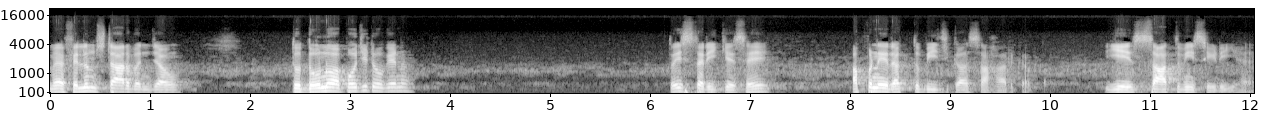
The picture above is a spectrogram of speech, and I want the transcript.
मैं फ़िल्म स्टार बन जाऊँ तो दोनों अपोजिट हो गए ना? तो इस तरीके से अपने रक्त बीज का सहार करता ये सातवीं सीढ़ी है।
